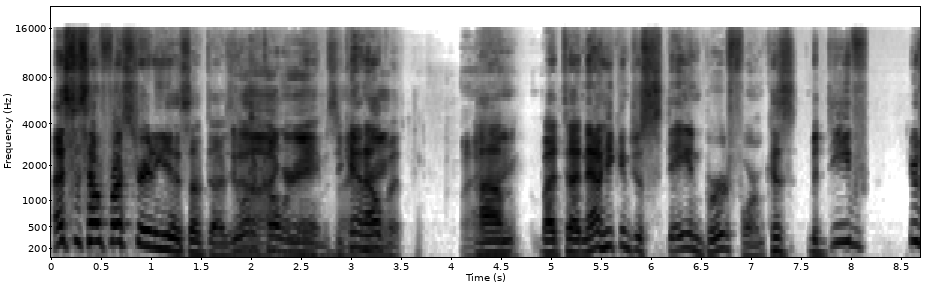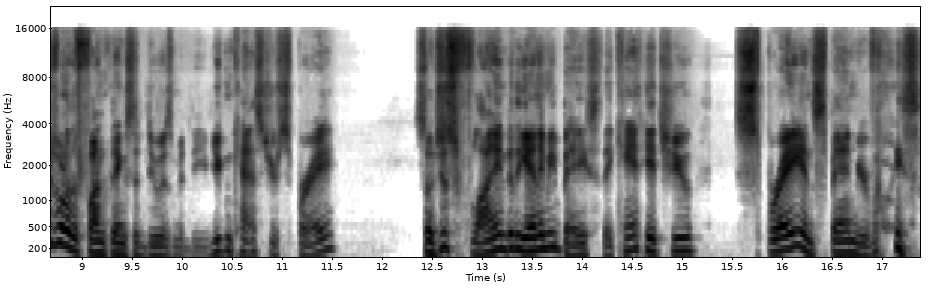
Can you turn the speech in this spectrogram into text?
that's just how frustrating he is sometimes. You No, want to call him names, you I can't help it. Um, but uh, now he can just stay in bird form because Medivh. Here's one of the fun things to do as Medivh. You can cast your spray, so just fly into the enemy base. They can't hit you. Spray and spam your voice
